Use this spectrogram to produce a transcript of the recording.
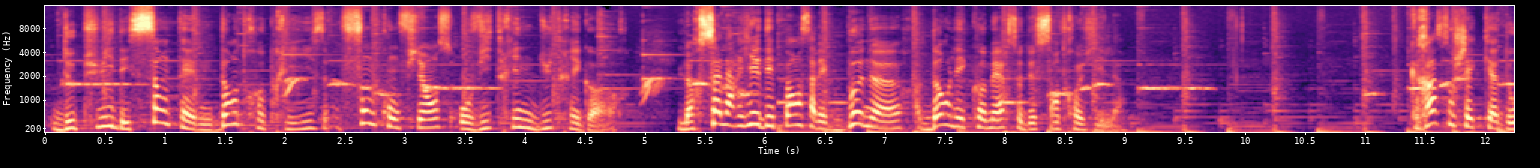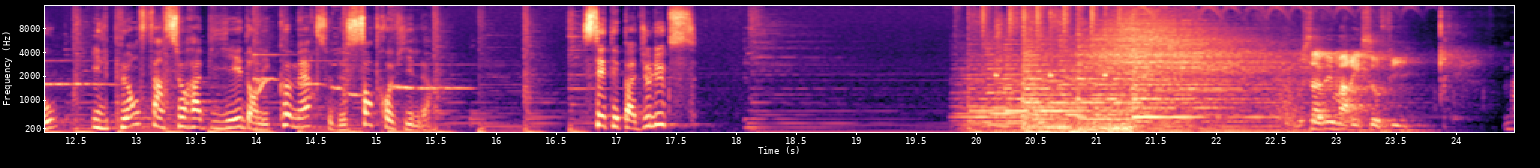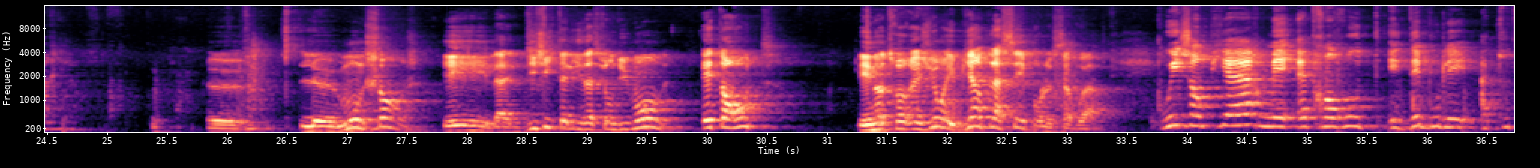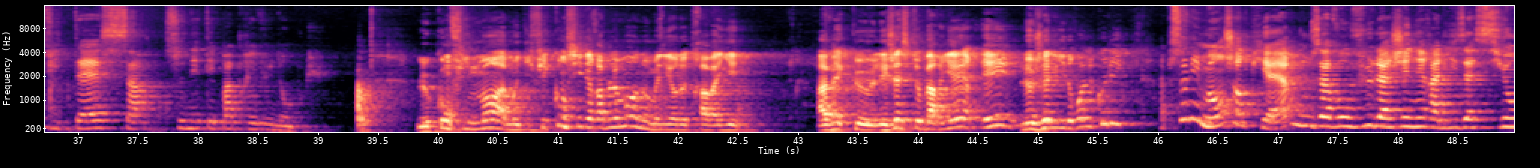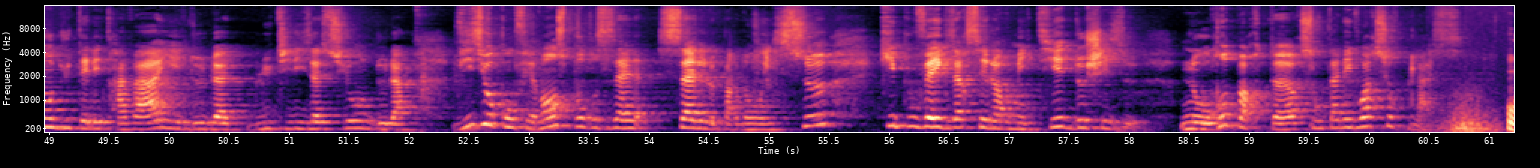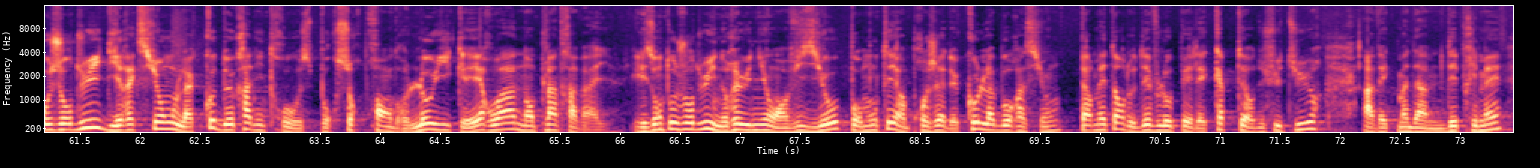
Depuis, des centaines d'entreprises font confiance aux vitrines du Trégor. Leurs salariés dépensent avec bonheur dans les commerces de centre-ville. Grâce au chèque cadeau, il peut enfin se rhabiller dans les commerces de centre-ville. C'était pas du luxe, Vous savez, Marie-Sophie, Marie-Laure. euh, le monde change et la digitalisation du monde est en route. Et notre région est bien placée pour le savoir. Oui, Jean-Pierre, mais être en route et débouler à toute vitesse, ça, ce n'était pas prévu non plus. Le confinement a modifié considérablement nos manières de travailler, avec euh, les gestes barrières et le gel hydroalcoolique. Absolument, Jean-Pierre. Nous avons vu la généralisation du télétravail et de l'utilisation de la visioconférence pour celles, et ceux qui pouvaient exercer leur métier de chez eux. Nos reporters sont allés voir sur place. Aujourd'hui, direction la côte de Granit-Rose pour surprendre Loïc et Erwan en plein travail. Ils ont aujourd'hui une réunion en visio pour monter un projet de collaboration permettant de développer les capteurs du futur avec Madame Déprimet,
